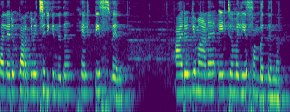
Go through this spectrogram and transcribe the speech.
പലരും പറഞ്ഞു വച്ചിരിക്കുന്നത് ഹെൽത്ത് ഈസ് വെൽത്ത്. ആരോഗ്യമാണ് ഏറ്റവും വലിയ സമ്പത്തെന്ന്.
